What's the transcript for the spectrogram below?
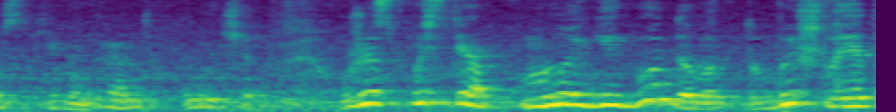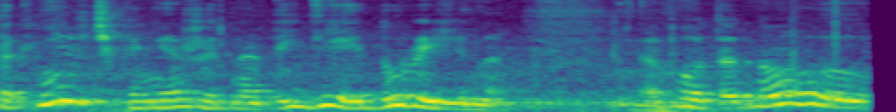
русских иммигрантов получил. Уже спустя многие годы вот вышла эта книжечка неожиданно, это идея Дурылина. Вот, но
